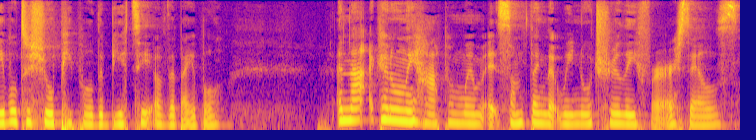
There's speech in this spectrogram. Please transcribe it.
able to show people the beauty of the Bible. And that can only happen when it's something that we know truly for ourselves.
